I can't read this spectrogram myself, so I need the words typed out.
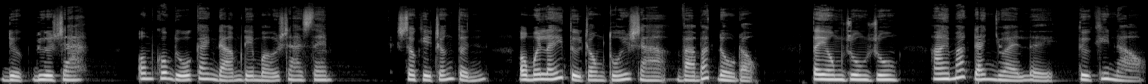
Được đưa ra, Ông không đủ can đảm để mở ra xem. Sau khi trấn tĩnh, Ông mới lấy từ trong túi ra và bắt đầu đọc. Tay ông run run Hai mắt đã nhòe lệ từ khi nào.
